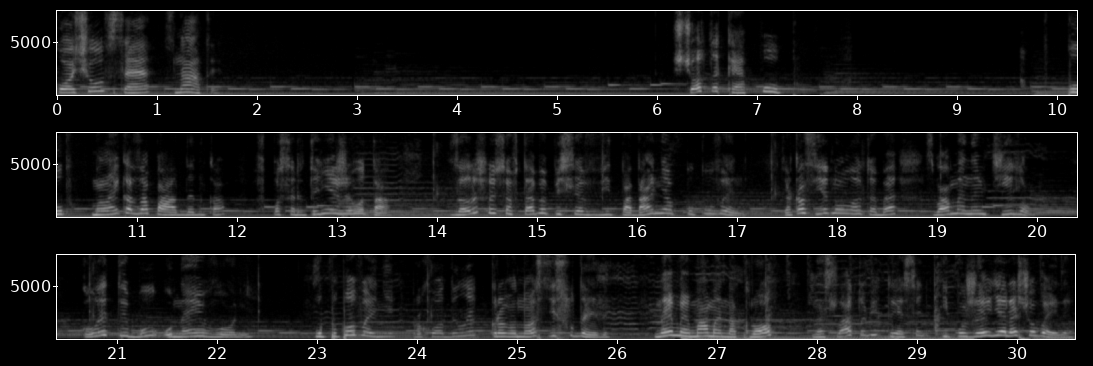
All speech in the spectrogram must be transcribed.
Хочу все знати. Що таке пуп? Пуп маленька западинка посередині живота. Залишився в тебе після відпадання пуповини, яка з'єднувала тебе з маминим тілом, коли ти був у неї в лоні. У пуповині проходили кровоносні судини. Ними мамина кров несла тобі кисень і поживні речовини,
